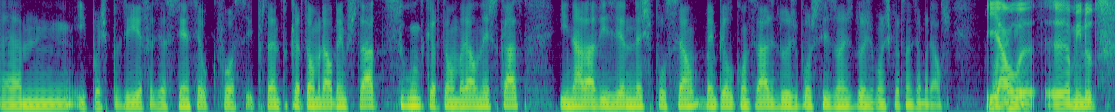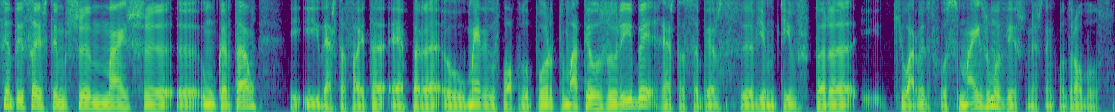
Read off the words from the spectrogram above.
um, e depois poderia fazer assistência, o que fosse. E, portanto, cartão amarelo bem mostrado, segundo cartão amarelo neste caso, e nada a dizer na expulsão, bem pelo contrário, duas boas decisões, dois bons cartões amarelos. E ao, uh, ao minuto 66 temos eh, mais uh, um cartão, e, e, desta feita é para o médio do Foco do Porto, Mateus Uribe. Resta saber se havia motivos para que o árbitro fosse mais uma vez neste encontro ao bolso.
